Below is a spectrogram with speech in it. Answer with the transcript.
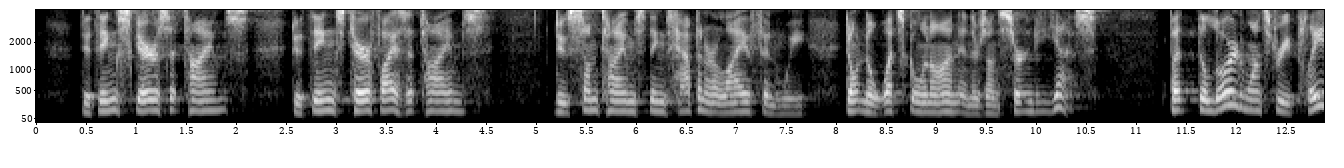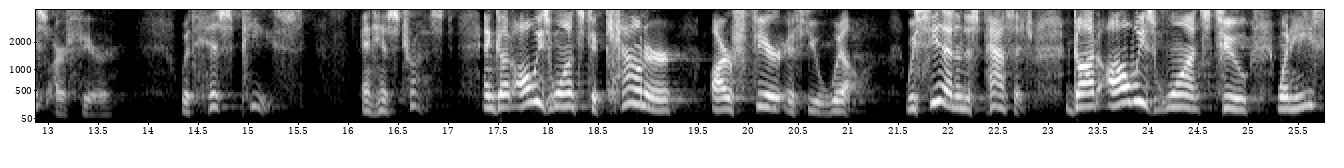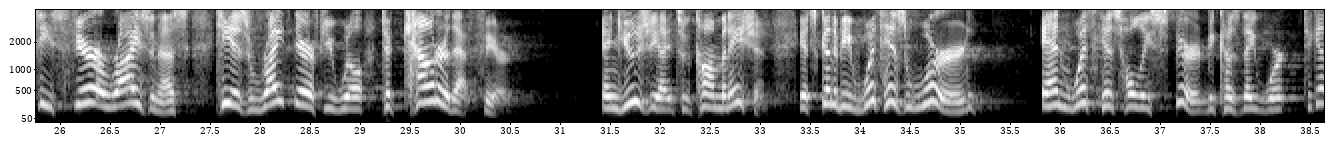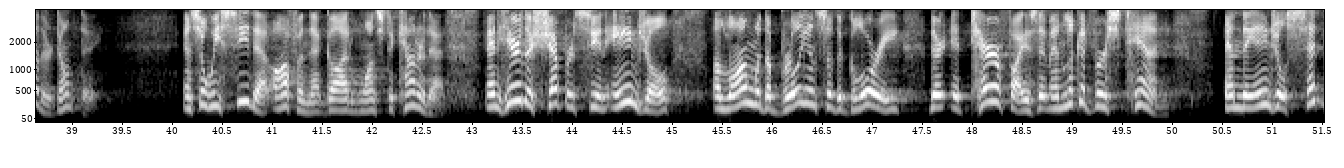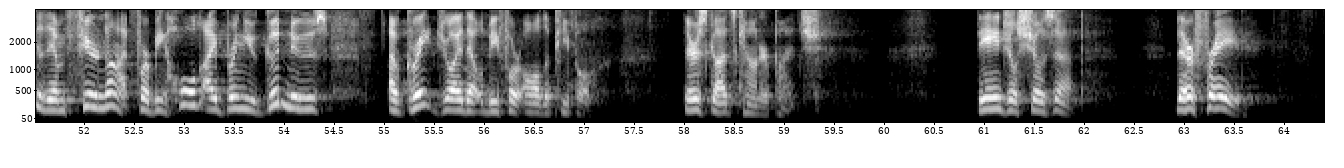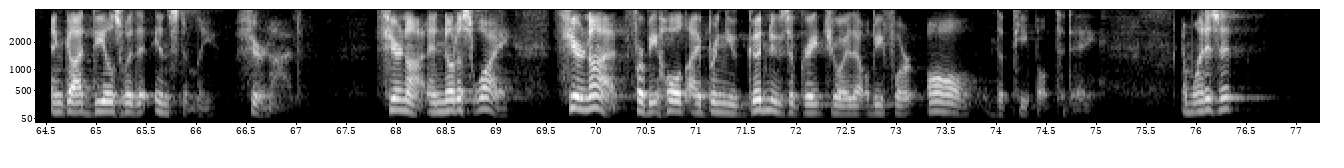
Do things scare us at times? Do things terrify us at times? Do sometimes things happen in our life and we don't know what's going on and there's uncertainty? Yes. But the Lord wants to replace our fear with His peace and His trust. And God always wants to counter our fear, if you will. We see that in this passage. God always wants to, when He sees fear arise in us, He is right there, if you will, to counter that fear. And usually it's a combination. It's going to be with His Word and with His Holy Spirit because they work together, don't they? And so we see that often that God wants to counter that. And here the shepherds see an angel along with the brilliance of the glory. There, it terrifies them. And look at verse 10. And the angel said to them, Fear not, for behold, I bring you good news of great joy that will be for all the people. There's God's counterpunch. The angel shows up. They're afraid, and God deals with it instantly. Fear not. Fear not. And notice why. Fear not, for behold, I bring you good news of great joy that will be for all the people today. And what is it?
